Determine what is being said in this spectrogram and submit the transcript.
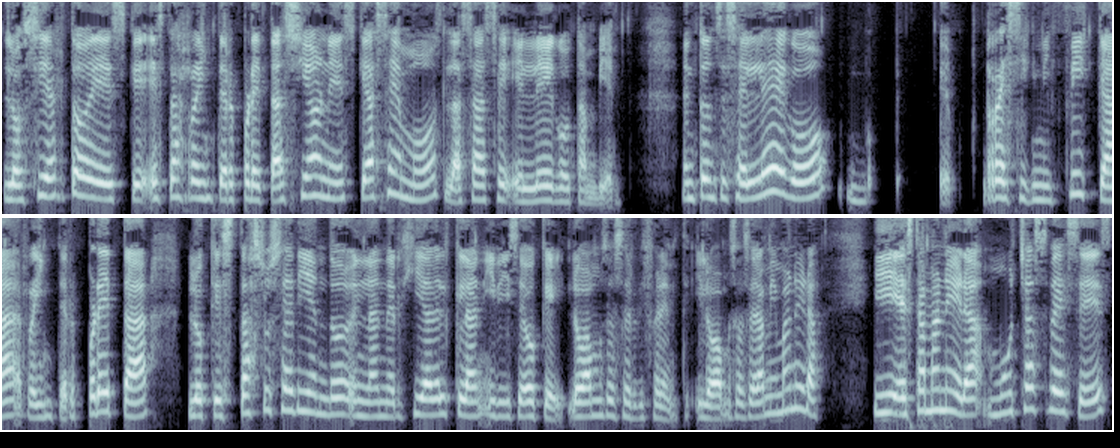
lo cierto es que estas reinterpretaciones que hacemos las hace el ego también. Entonces el ego eh, resignifica, reinterpreta lo que está sucediendo en la energía del clan y dice, ok, lo vamos a hacer diferente y lo vamos a hacer a mi manera. Y esta manera muchas veces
